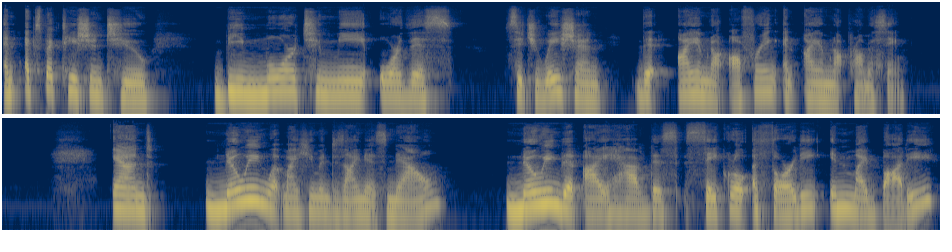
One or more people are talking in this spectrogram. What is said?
an expectation to be more to me or this situation that I am not offering and I am not promising. And knowing what my human design is now, knowing that I have this sacral authority in my body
